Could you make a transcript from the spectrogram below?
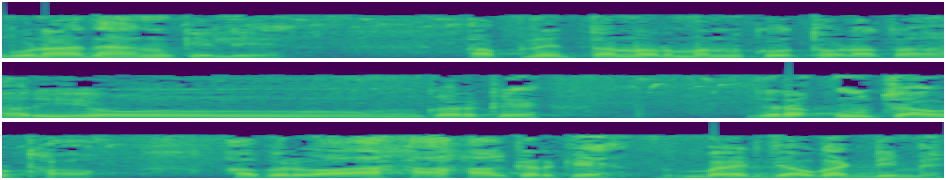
गुणाधान के लिए अपने तन और मन को थोड़ा सा हरिओम करके जरा ऊँचा उठाओ, और फिर हा हा करके बैठ जाओ गड्डी में।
